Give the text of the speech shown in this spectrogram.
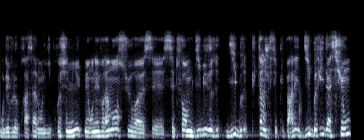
on, développera ça dans les dix prochaines minutes, mais on est vraiment sur euh, cette forme d'hybridation. Putain, je sais plus parler, d'hybridation.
